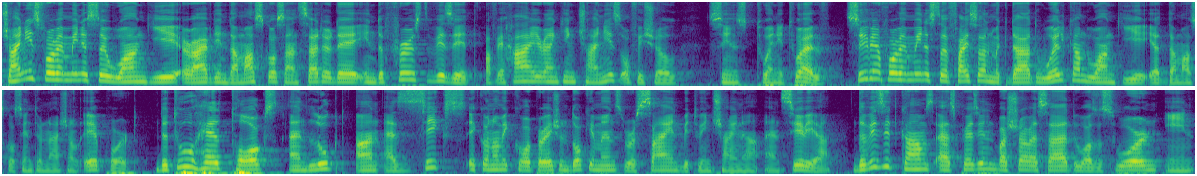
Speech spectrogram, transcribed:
Chinese Foreign Minister Wang Yi arrived in Damascus on Saturday in the first visit of a high-ranking Chinese official since 2012. Syrian Foreign Minister Faisal Mikdad welcomed Wang Yi at Damascus International Airport. The two held talks and looked on as six economic cooperation documents were signed between China and Syria. The visit comes as President Bashar Assad was sworn in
